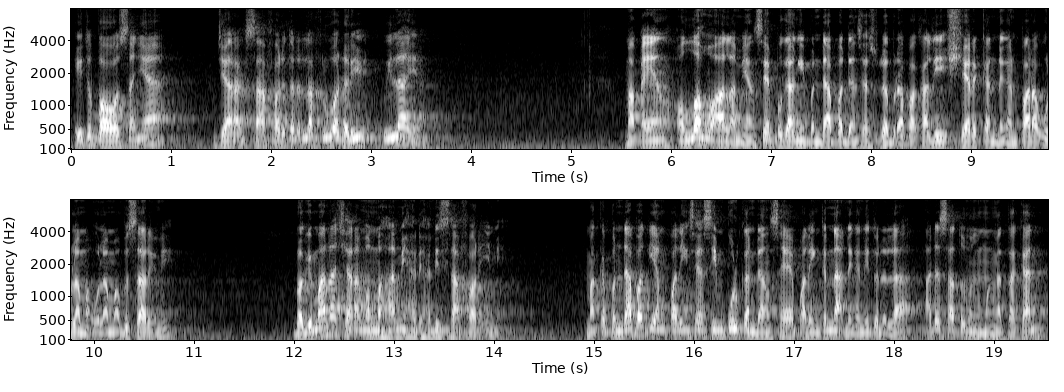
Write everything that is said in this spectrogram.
itu bahwasanya jarak safar itu adalah keluar dari wilayah. Maka yang Allah alam yang saya pegangi pendapat dan saya sudah berapa kali sharekan dengan para ulama-ulama besar ini Bagaimana cara memahami hadis-hadis safar ini? Maka pendapat yang paling saya simpulkan dan saya paling kena dengan itu adalah ada satu yang mengatakan,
